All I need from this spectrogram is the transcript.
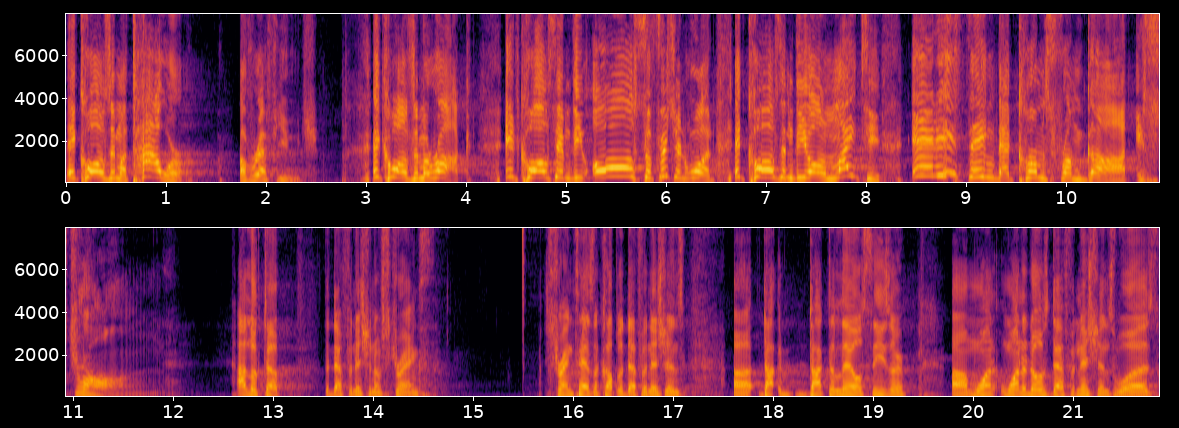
It calls him a tower of refuge. It calls him a rock. It calls him the all sufficient one. It calls him the almighty. Anything that comes from God is strong. I looked up the definition of strength. Strength has a couple of definitions. Uh, doc, Dr. Lyle Caesar, um, one, one of those definitions was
